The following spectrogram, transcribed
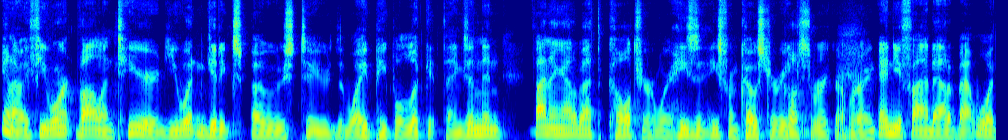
You know, if you weren't volunteered, you wouldn't get exposed to the way people look at things, and then finding out about the culture. Where he's he's from Costa Rica, Costa Rica, right? and you find out about what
